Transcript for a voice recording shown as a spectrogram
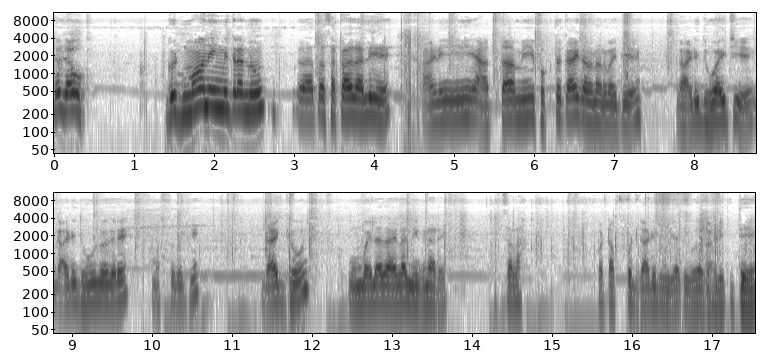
चल जाऊ. गुड मॉर्निंग मित्रांनो. आता सकाळ झाली आहे आणि आता मी फक्त काय करणार माहिती आहे? गाडी धुवायची आहे. गाडी धुवून वगैरे मस्तपैकी बॅग घेऊन मुंबईला जायला निघणार आहे. चला पटापट गाडी धुवूया ती गाडी तिथे आहे.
